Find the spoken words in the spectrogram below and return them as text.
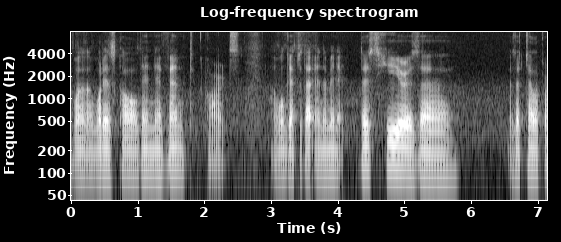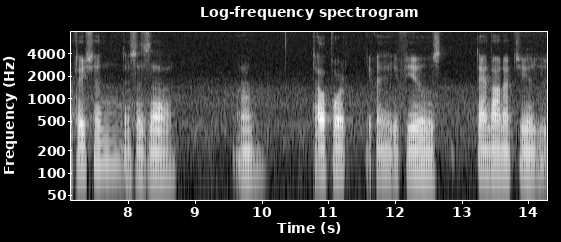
what, what is called an event cards. I will get to that in a minute. This here is a is a teleportation. This is a um, teleport. You can if you stand on it. You,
